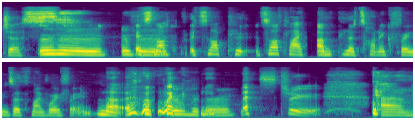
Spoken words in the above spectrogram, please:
just mm-hmm, mm-hmm. it's not it's not it's not like i'm platonic friends with my boyfriend. No like mm-hmm. that's true. Um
